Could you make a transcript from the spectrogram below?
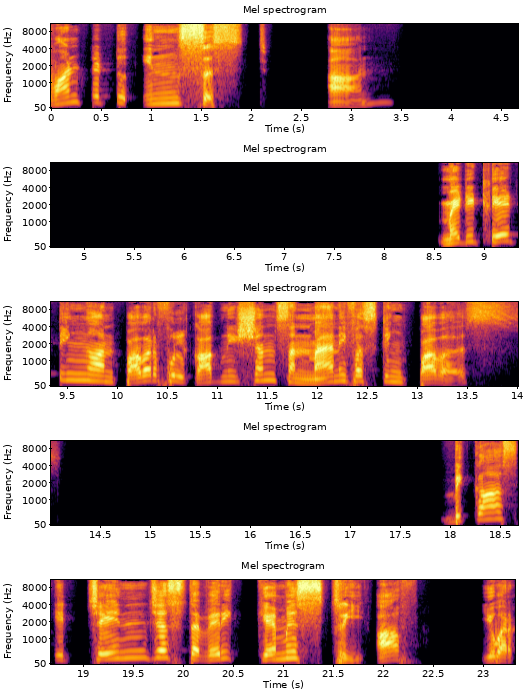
wanted to insist on meditating on powerful cognitions and manifesting powers because it changes the very chemistry of your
